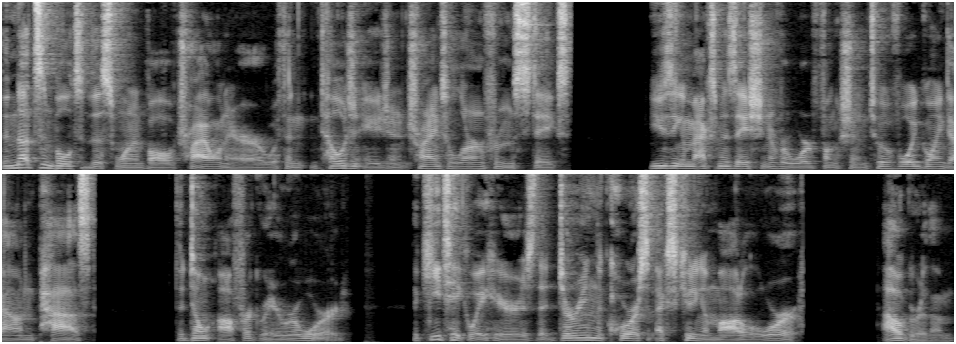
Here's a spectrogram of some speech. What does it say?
The nuts and bolts of this one involve trial and error with an intelligent agent trying to learn from mistakes using a maximization of reward function to avoid going down paths that don't offer greater reward. The key takeaway here is that during the course of executing a model or algorithm,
